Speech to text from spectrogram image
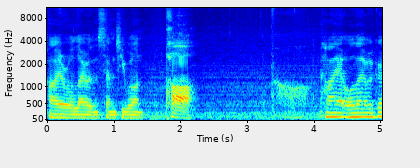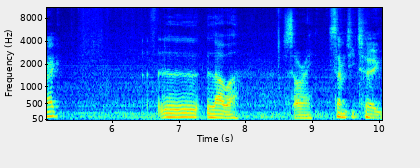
higher or lower than 71. Par. Higher or lower, Greg? L- lower. Sorry. 72.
